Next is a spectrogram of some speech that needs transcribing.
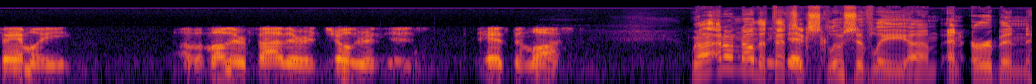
family of a mother, father, and children is has been lost. Well, I don't know that that's that- exclusively um, an urban.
